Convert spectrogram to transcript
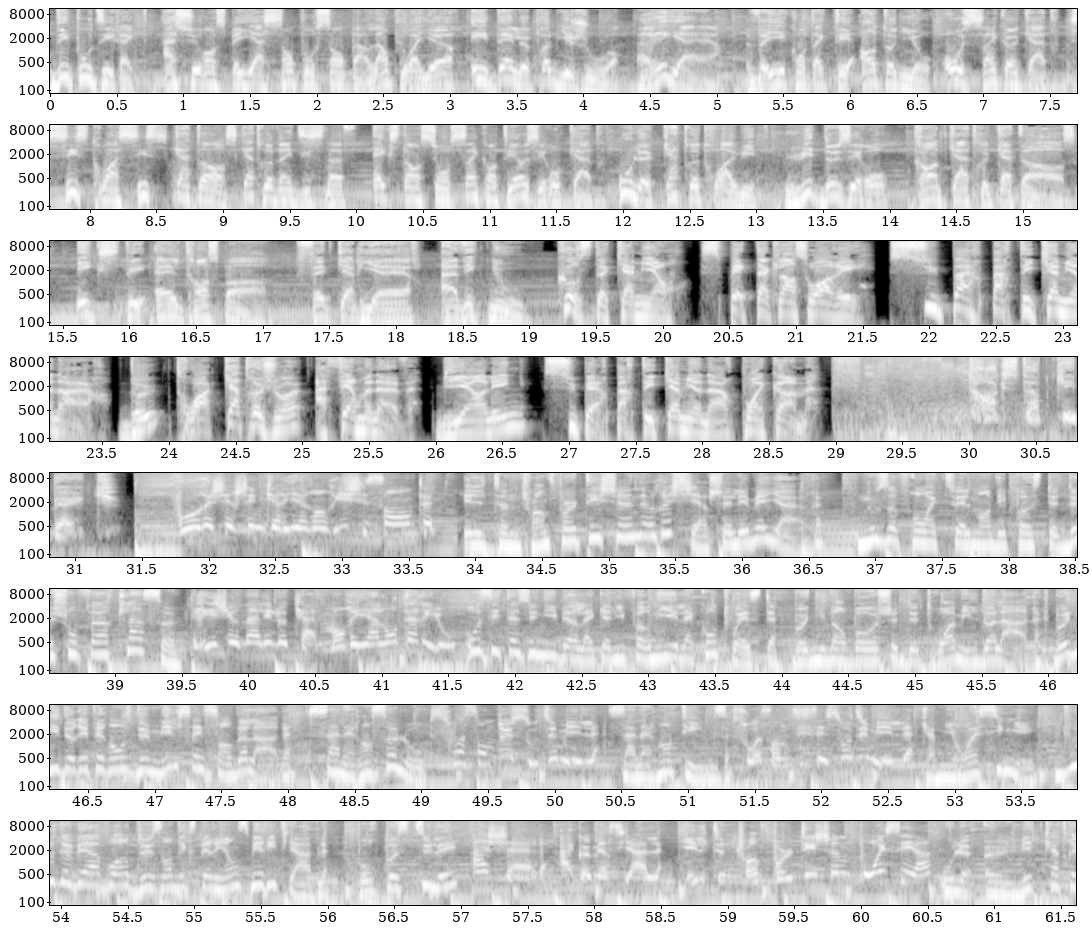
dépôt direct, assurance payée à 100% par l'employeur et dès le premier jour. RIER. Veuillez contacter Antonio au 514-636-1499, extension 5104 ou le 438-820-3414. XTL Transport. Faites carrière avec nous. Course de camion, spectacle en soirée, super party camionneur. 2, 3, 4 juin à Fermeneuve. Bien en ligne, superpartycamionneur.com. Truck Stop Québec. Vous recherchez une carrière enrichissante? Hilton Transportation recherche les meilleurs. Nous offrons actuellement des postes de chauffeur classe 1. Régional et local, Montréal, Ontario. Aux États-Unis vers la Californie et la côte ouest. Boni d'embauche de 3000 dollars. Boni de référence de 1500 dollars. Salaire en solo. 62 sous du mille. Salaire en Teams. 77 sous du mille. Camion assigné. Vous devez avoir deux ans d'expérience vérifiable. Pour postuler, À cher, à commercial, hiltontransportation.ca ou le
